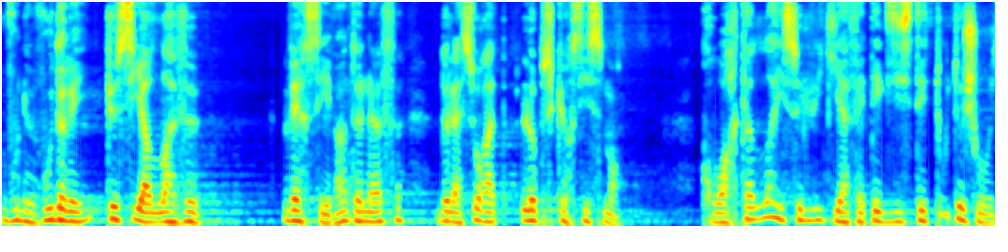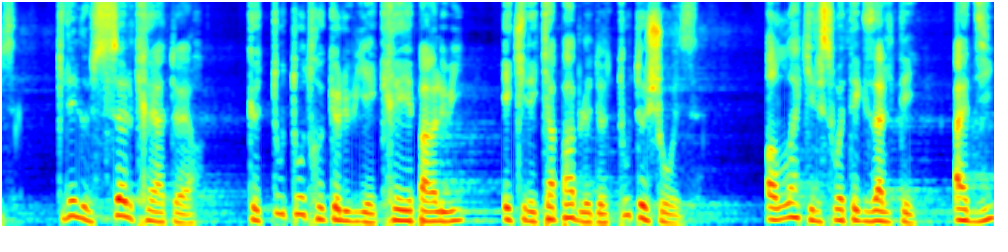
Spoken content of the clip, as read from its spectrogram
Vous ne voudrez que si Allah veut verset 29 de la sourate L'obscurcissement. Croire qu'Allah est celui qui a fait exister toutes choses, qu'il est le seul créateur, que tout autre que lui est créé par lui et qu'il est capable de toutes choses. Allah qu'il soit exalté a dit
